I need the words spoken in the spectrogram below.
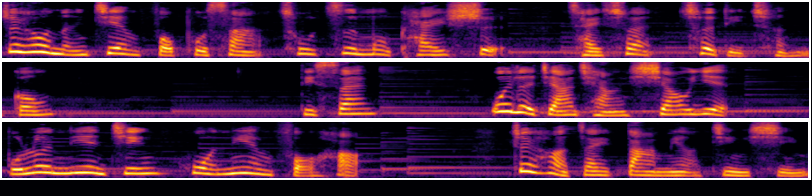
最后能见佛菩萨出字幕开示，才算彻底成功。第三，为了加强消业，不论念经或念佛号，最好在大庙进行，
